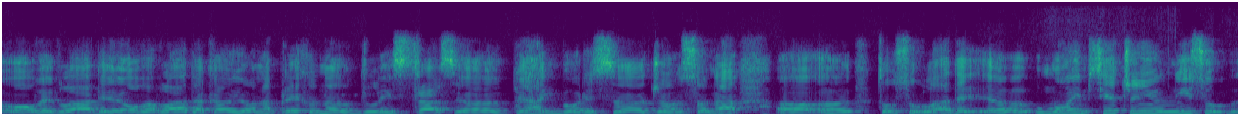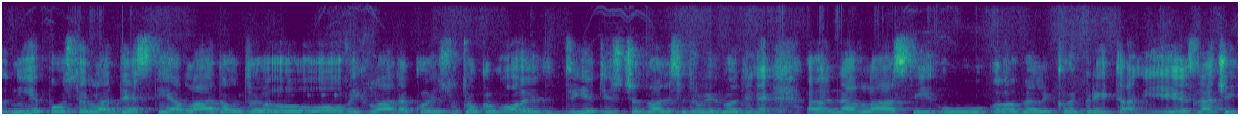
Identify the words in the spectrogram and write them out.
ove vlade. Ova vlada kao i ona prehodna Liz Truss pa i Boris e, Johnsona, to su vlade, u mojim sjećanju nisu, nije postojala desnija vlada od ovih vlada koje su tokom ove 2022. godine na vlasti u Velikoj Britaniji. Znači,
